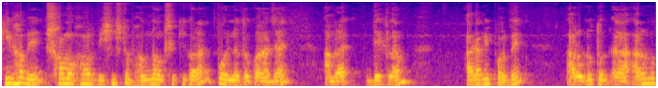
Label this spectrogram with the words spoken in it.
কীভাবে সমহর বিশিষ্ট ভগ্ন অংশে কি করা পরিণত করা যায় আমরা দেখলাম। আগামী পর্বে আরও নতুন আহ, আরও নতুন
